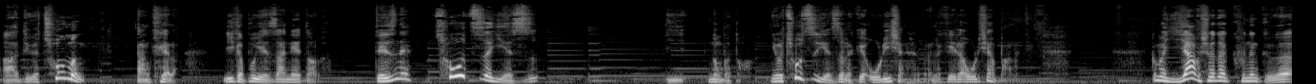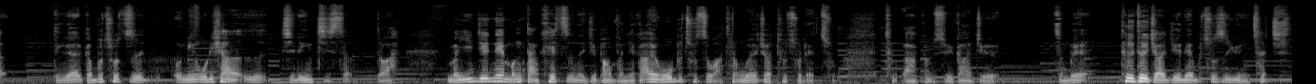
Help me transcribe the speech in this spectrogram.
啊，这个车门打开了，伊搿把钥匙也拿到了。但是呢，车子的钥匙伊弄不到，因为车子钥匙辣盖屋里向，晓得辣盖伊拉屋里向摆辣盖。咁么伊也勿晓得可能搿个迭个搿部车子人屋里向是几零几室，对伐？咁伊就拿门打开之后呢，就帮物业讲：哎，我部车子坏脱了，我要叫拖车来拖拖啊！咁所以讲就准备偷偷叫就拿部车子运出去。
